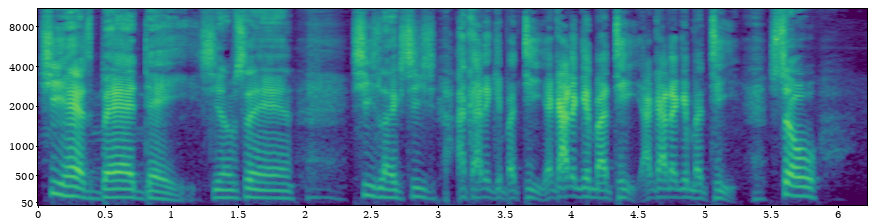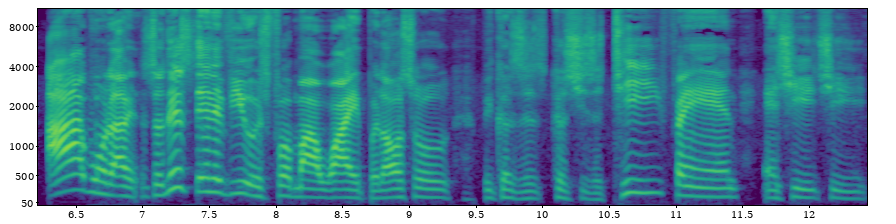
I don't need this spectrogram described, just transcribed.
she has bad days. You know what I'm saying? She's like, she's, I got to get my tea. I got to get my tea. I got to get my tea. So I want to, so this interview is for my wife, but also because it's, because she's a tea fan and she, she,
